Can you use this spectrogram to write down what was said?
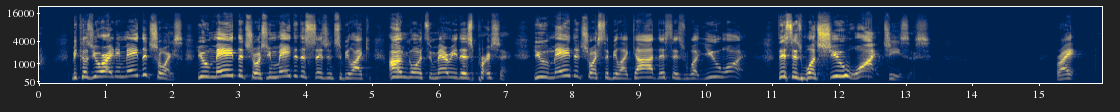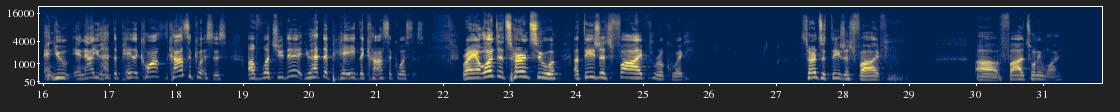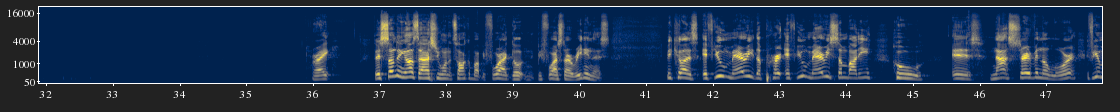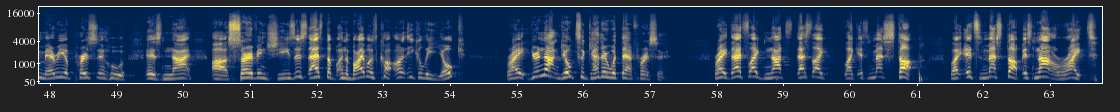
Because you already made the choice. You made the choice. You made the decision to be like, I'm going to marry this person. You made the choice to be like, God, this is what you want. This is what you want, Jesus. Right? And you and now you have to pay the consequences of what you did. You have to pay the consequences. Right? I want to turn to Ephesians 5 real quick. Turn to Ephesians 5, uh, 521. Right? There's something else I actually want to talk about before I go before I start reading this. Because if you marry the per- if you marry somebody who is not serving the Lord, if you marry a person who is not uh, serving Jesus, that's the and the Bible is called unequally yoked, right? You're not yoked together with that person, right? That's like not that's like like it's messed up, like it's messed up. It's not right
